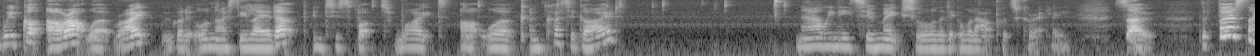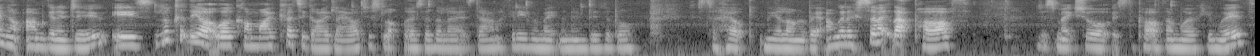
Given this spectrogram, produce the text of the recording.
we've got our artwork right, we've got it all nicely layered up into spot white artwork and cutter guide. Now we need to make sure that it all outputs correctly. So the first thing I'm going to do is look at the artwork on my cutter guide layer. I'll just lock those other layers down. I could even make them invisible just to help me along a bit. I'm going to select that path, just make sure it's the path I'm working with.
